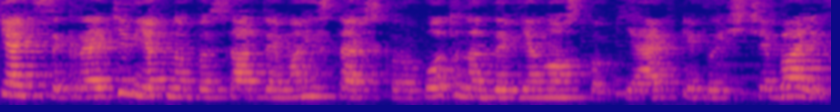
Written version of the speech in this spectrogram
5 секретів, як написати магістерську роботу на 95 і вище балів.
